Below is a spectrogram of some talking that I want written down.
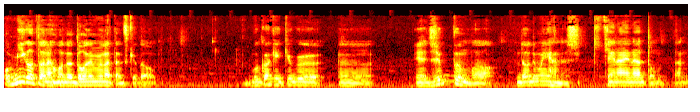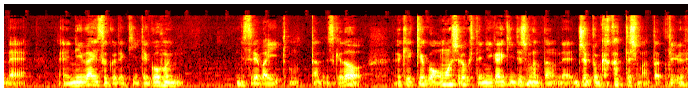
お見事なほどどうでもよかったんですけど僕は結局、うん、いや10分もどうでもいい話聞けないなと思ったんで2倍速で聞いて5分にすればいいと思ったんですけど結局面白くて2回聞いてしまったので10分かかってしまったっていうね。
